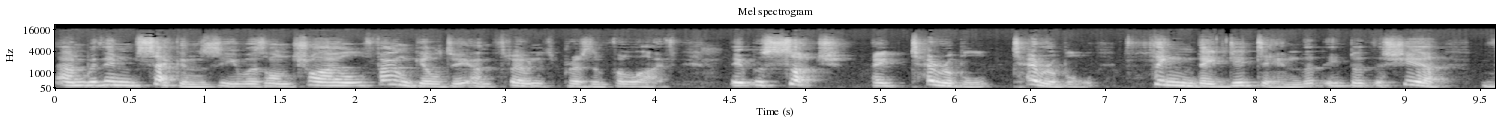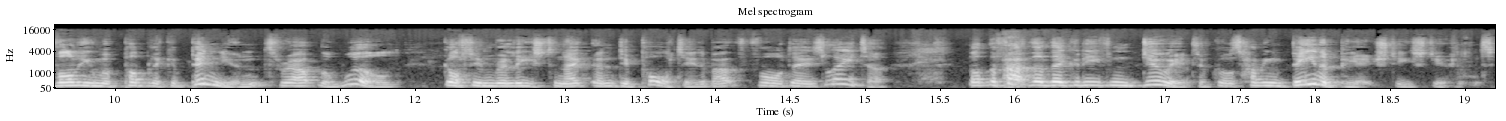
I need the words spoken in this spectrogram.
and within seconds he was on trial, found guilty, and thrown into prison for life. It was such a terrible, terrible thing they did to him that, he, that the sheer volume of public opinion throughout the world got him released and, and deported about four days later. But the fact uh, that they could even do it, of course, having been a PhD student,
